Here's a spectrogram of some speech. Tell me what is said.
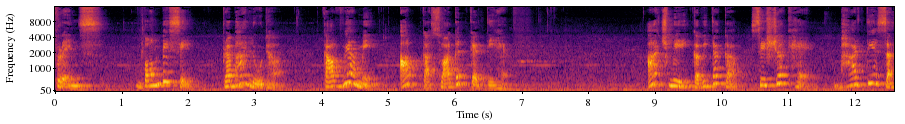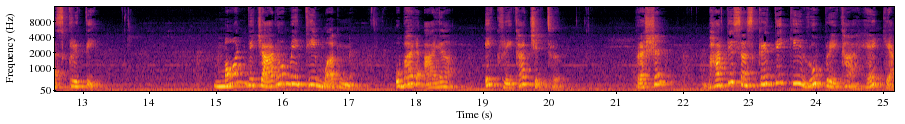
फ्रेंड्स बॉम्बे से प्रभा लोढ़ा काव्या में आपका स्वागत करती है। आज मेरी कविता का शीर्षक है भारतीय संस्कृति। मौन विचारों में थी मग्न, उभर आया एक रेखा चित्र प्रश्न, भारतीय संस्कृति की रूपरेखा है क्या?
